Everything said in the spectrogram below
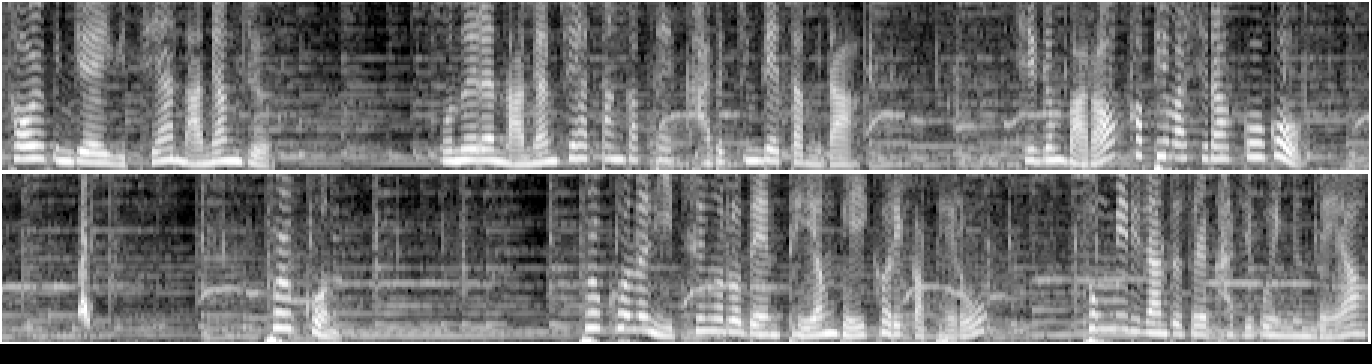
서울 근교에 위치한 남양주. 오늘은 남양주 핫한 카페 가득 준비했답니다. 지금 바로 커피 마시러 고고! 폴콘. 폴콘은 2층으로 된 대형 베이커리 카페로 통밀이란 뜻을 가지고 있는데요.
